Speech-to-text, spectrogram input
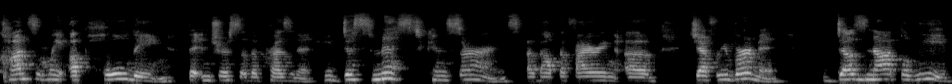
constantly upholding the interests of the president. He dismissed concerns about the firing of Geoffrey Berman, does not believe.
